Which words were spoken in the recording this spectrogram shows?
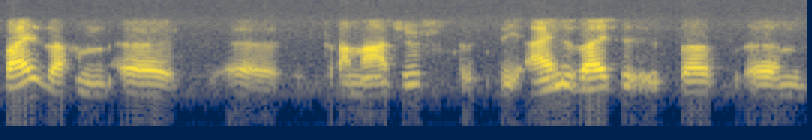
zwei Sachen äh, äh, dramatisch. Die eine Seite ist, dass ähm,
